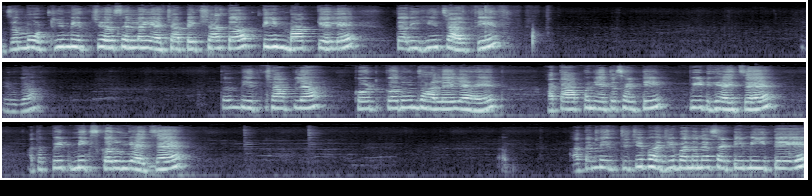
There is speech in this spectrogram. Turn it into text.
जर मोठी मिरची असेल ना याच्यापेक्षा तर तीन भाग केले तरीही चालतील. बघा. तर मिरच्या आपल्या कट करून झालेल्या आहेत. आता आपण याच्यासाठी पीठ घ्यायचं आहे आता पीठ मिक्स करून घ्यायचं आहे आता मिरचीची भाजी बनवण्यासाठी मी इथे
